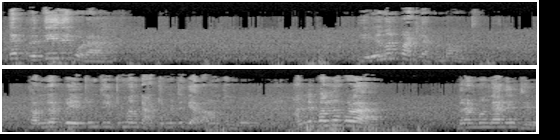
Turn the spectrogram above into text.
అంటే ప్రతిదీ కూడా ఏమని పాట లేకుండా ఉంటుంది. కన్నురెప్ప ఎటు తీయటం మనకి ఆటోమేటిక్గా ఎలా ఉంటుందో అన్ని పనులు కూడా బ్రహ్మంగానే జ-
